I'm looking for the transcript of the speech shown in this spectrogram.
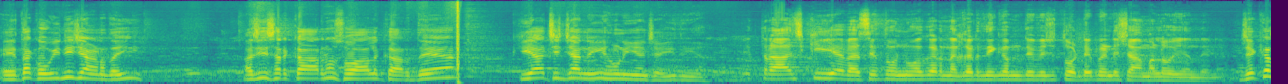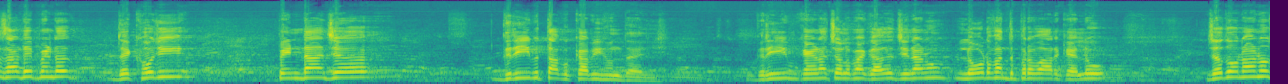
ਇਹ ਤਾਂ ਕੋਈ ਨਹੀਂ ਜਾਣਦਾ ਜੀ। ਅਸੀਂ ਸਰਕਾਰ ਨੂੰ ਸਵਾਲ ਕਰਦੇ ਆ ਕਿ ਆ ਚੀਜ਼ਾਂ ਨਹੀਂ ਹੋਣੀਆਂ ਚਾਹੀਦੀਆਂ। ਇਤਰਾਜ਼ ਕੀ ਹੈ ਵੈਸੇ ਤੁਹਾਨੂੰ? ਅਗਰ ਨਗਰ ਨਿਗਮ ਦੇ ਵਿੱਚ ਤੁਹਾਡੇ ਪਿੰਡ ਸ਼ਾਮਲ ਹੋ ਜਾਂਦੇ ਨੇ। ਜੇਕਰ ਸਾਡੇ ਪਿੰਡ ਦੇਖੋ ਜੀ ਪਿੰਡਾਂ 'ਚ ਗਰੀਬ ਤਬਕਾ ਵੀ ਹੁੰਦਾ ਹੈ ਜੀ। ਗਰੀਬ ਕਹਿਣਾ ਚਲੋ ਮੈਂ ਗੱਲ ਜਿਨ੍ਹਾਂ ਨੂੰ ਲੋੜਵੰਦ ਪਰਿਵਾਰ ਕਹਿ ਲਓ ਜਦੋਂ ਉਹਨਾਂ ਨੂੰ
